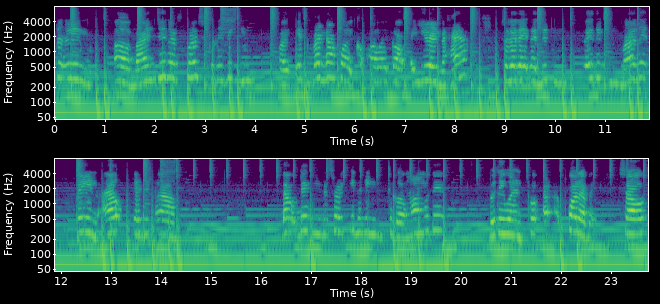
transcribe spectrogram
string uh, mine did at first didn't, like, it's right now for like, uh, like uh, a year and a half. So that they, they didn't, they didn't mind it being out. They just, um, that didn't destroy anything to go along with it, but they weren't a part of it. So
